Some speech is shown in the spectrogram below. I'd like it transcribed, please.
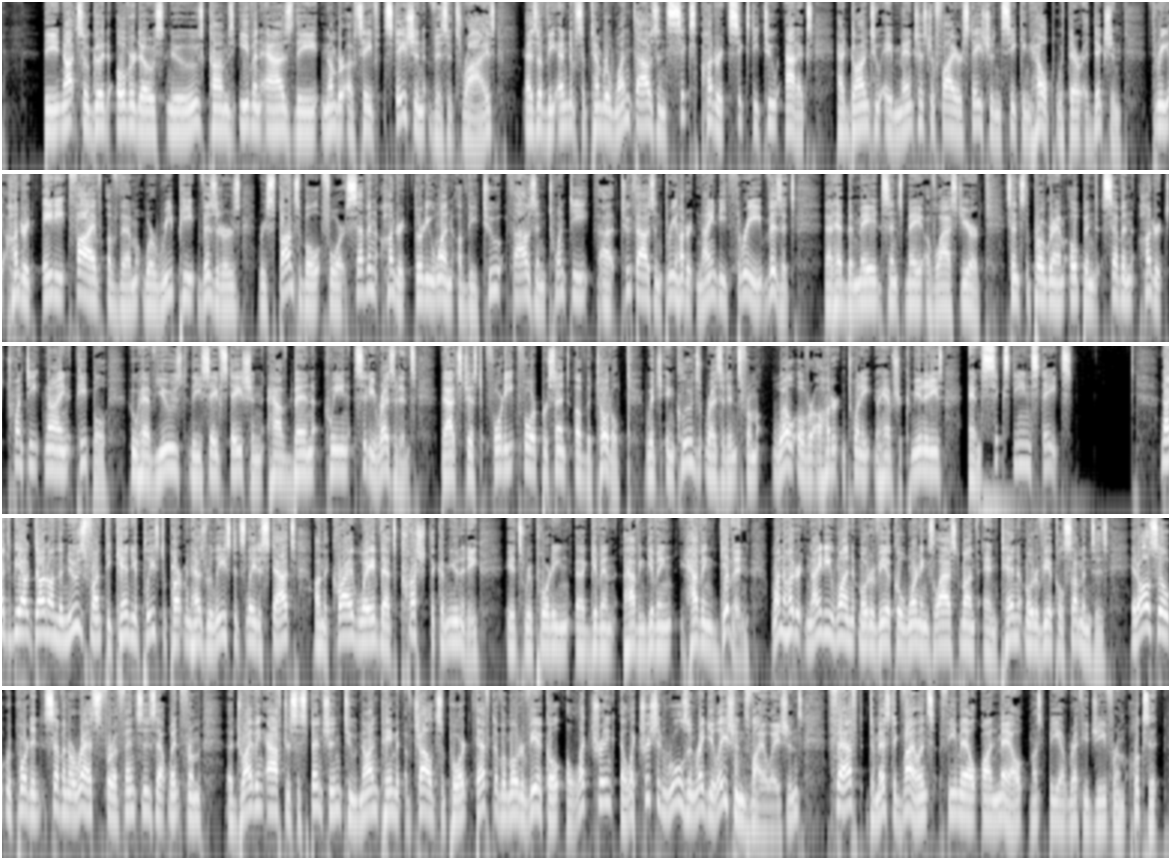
The not so good overdose news comes even as the number of safe station visits rise. As of the end of September, 1,662 addicts had gone to a Manchester fire station seeking help with their addiction. 385 of them were repeat visitors responsible for 731 of the 2,020, uh, 2,393 visits that had been made since May of last year. Since the program opened, 729 people who have used the safe station have been Queen City residents. That's just 44% of the total, which includes residents from well over 120 New Hampshire communities and 16 states. Not to be outdone on the news front, the Candia Police Department has released its latest stats on the crime wave that's crushed the community. It's reporting uh, given having given having given 191 motor vehicle warnings last month and 10 motor vehicle summonses. It also reported seven arrests for offenses that went from uh, driving after suspension to non-payment of child support, theft of a motor vehicle, electric electrician rules and regulations violations, theft, domestic violence, female on male must be a refugee from Hooksett,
